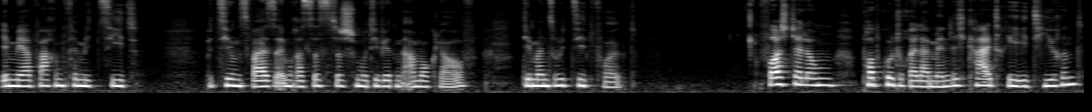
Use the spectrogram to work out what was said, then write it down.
im mehrfachen Femizid bzw. im rassistisch motivierten Amoklauf, dem ein Suizid folgt. Vorstellungen popkultureller Männlichkeit reitierend,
